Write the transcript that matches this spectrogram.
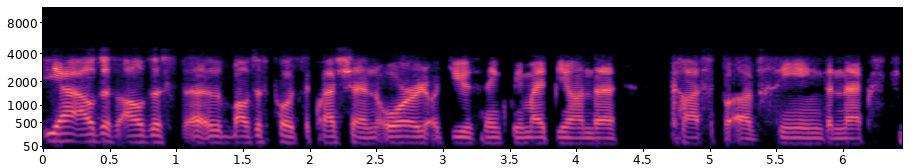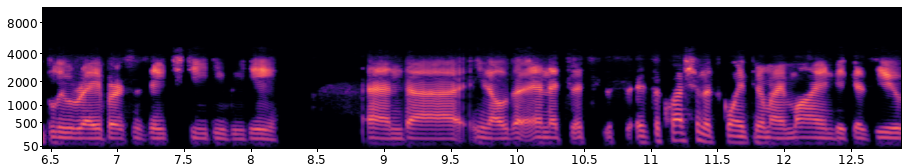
yeah. I'll just I'll just uh, I'll just pose the question. Or, or do you think we might be on the cusp of seeing the next Blu-ray versus HD DVD? And uh, you know, the, and it's it's it's a question that's going through my mind because you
